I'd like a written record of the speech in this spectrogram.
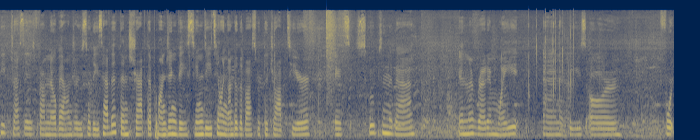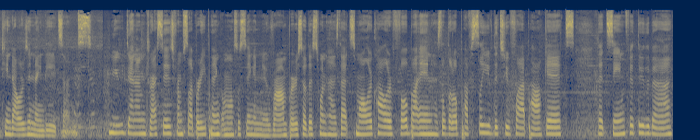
peek dresses from No Boundaries. So these have the thin strap, the plunging V seam detailing under the bust with the drop tier. It's scoops in the back in the red and white. And these are $14.98. New denim dresses from Celebrity Pink. I'm also seeing a new romper. So this one has that smaller collar, full button, has the little puff sleeve, the two flat pockets, that same fit through the back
